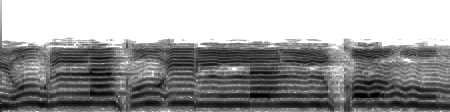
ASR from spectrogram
يهلك إلا القوم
